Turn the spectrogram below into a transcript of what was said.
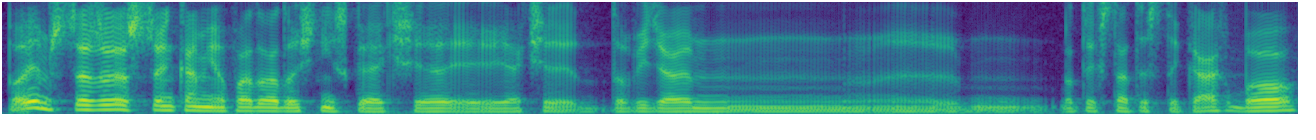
Powiem szczerze, szczęka mi opadła dość nisko, jak się, jak się dowiedziałem e, o tych statystykach, bo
